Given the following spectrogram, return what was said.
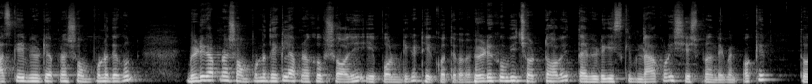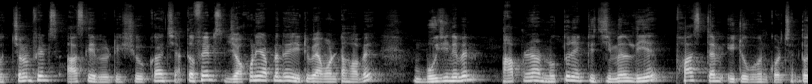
আজকে এই ভিডিওটি আপনারা সম্পূর্ণ দেখুন। ভিডিওটি আপনার সম্পূর্ণ দেখলে আপনার খুব সহজেই এই প্রবলেমটিকে ঠিক করতে পারবেন। ভিডিও খুবই ছোট্ট হবে, তাই ভিডিওকে স্কিপ না করে শেষ পর্যন্ত দেখবেন ওকে তো চলুন ফ্রেন্ডস আজকে ভিডিওটি শুরু করা যাক। তো ফ্রেন্ডস যখনই আপনাদের ইউটিউবে এমনটা হবে, বুঝে নেবেন আপনারা নতুন একটি জিমেল দিয়ে ফার্স্ট টাইম ইউটিউব ওপেন করছেন। তো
